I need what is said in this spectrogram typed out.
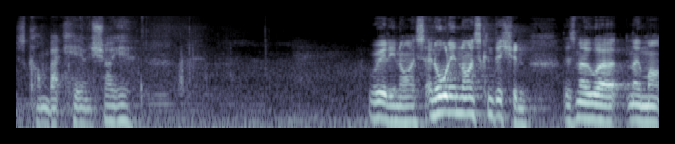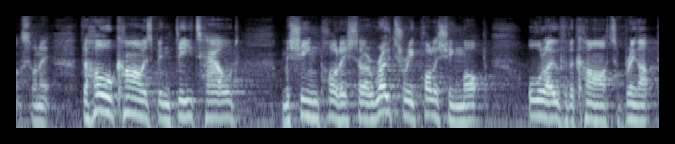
Just come back here and show you. Really nice and all in nice condition. There's no, uh, no marks on it. The whole car has been detailed, machine polished, so a rotary polishing mop all over the car to bring up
